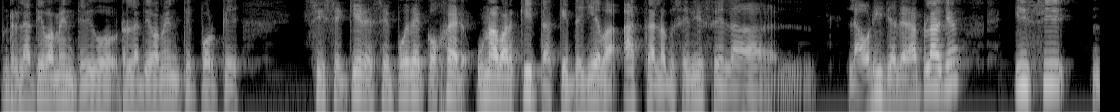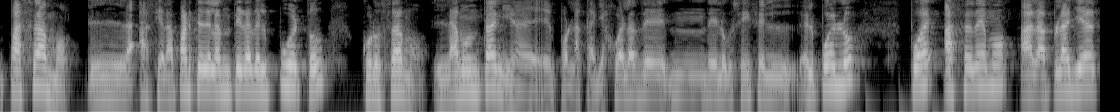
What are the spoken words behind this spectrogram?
relativamente, digo relativamente, porque si se quiere se puede coger una barquita que te lleva hasta lo que se dice la, la orilla de la playa y si pasamos hacia la parte delantera del puerto, cruzamos la montaña eh, por las callejuelas de, de, lo que se dice el, pueblo, pues accedemos a la playa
